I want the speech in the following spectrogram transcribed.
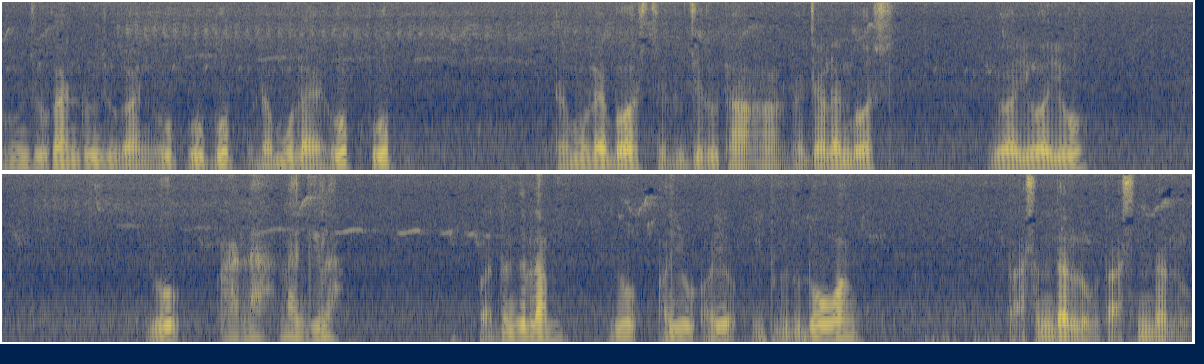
Tunjukkan tunjukkan. Up up up. Udah mulai. Up up. Udah mulai bos. Jerut jerut ah, ah udah jalan bos. Yuk yuk yuk yuk alah lagi lah. Pak tenggelam. Yuk ayo ayo. Itu gitu doang. Tak sendal lo tak sendal lo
